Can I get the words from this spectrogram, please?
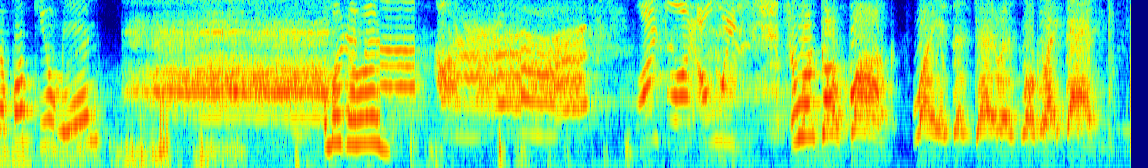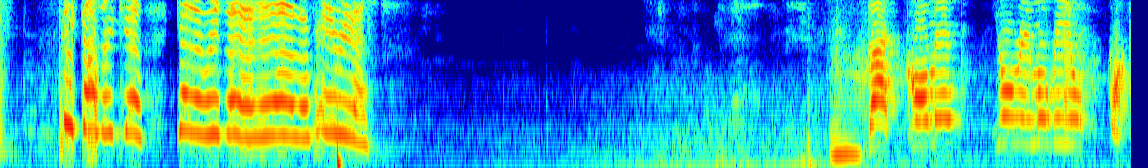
Yeah, fuck you, man. Oh my god! Why do I always? What the fuck? Why does this game look like this? Because I can't get a everything out of Furious! That comment, you're a movie. Fuck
